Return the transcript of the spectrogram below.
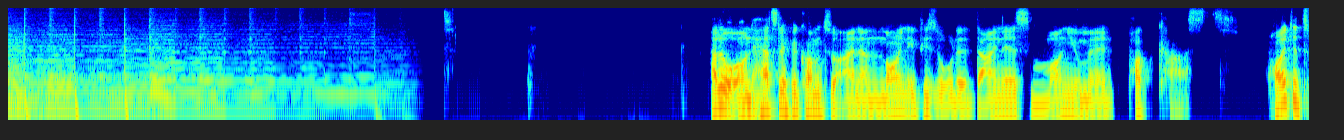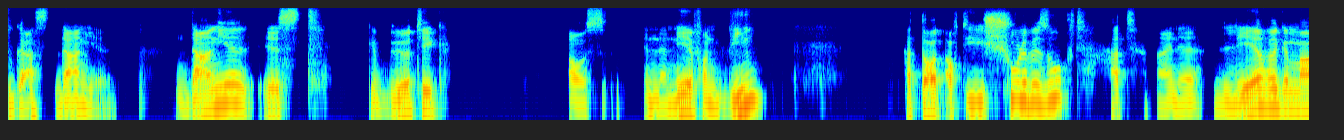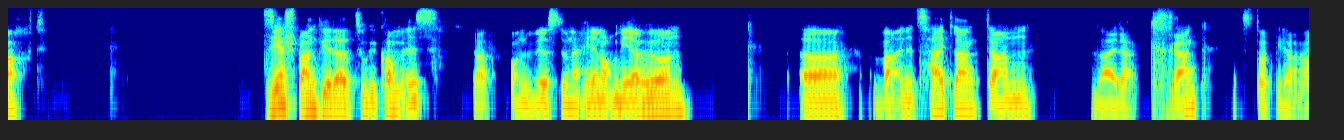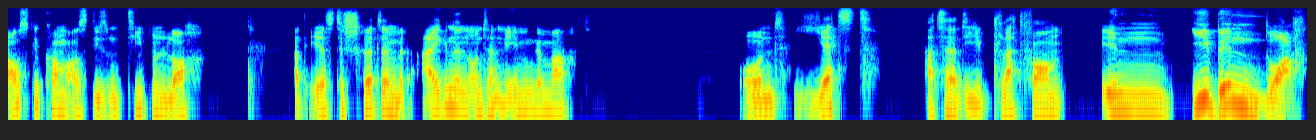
Hallo und herzlich willkommen zu einer neuen Episode deines Monument Podcasts. Heute zu Gast Daniel. Daniel ist gebürtig aus in der Nähe von Wien, hat dort auch die Schule besucht, hat eine Lehre gemacht. Sehr spannend, wie er dazu gekommen ist. Davon wirst du nachher noch mehr hören. Äh, war eine Zeit lang dann leider krank, ist dort wieder rausgekommen aus diesem tiefen Loch, hat erste Schritte mit eigenen Unternehmen gemacht und jetzt hat er die Plattform in Ibindor.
